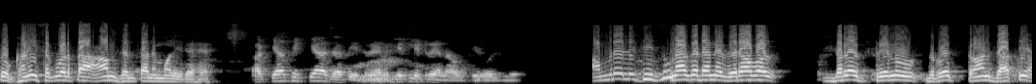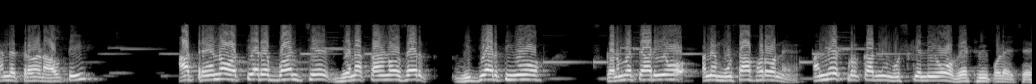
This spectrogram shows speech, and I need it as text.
તો ઘણી સગવડતા આમ જનતાને મળી રહે. આ ક્યાંથી ક્યાં જતી ટ્રેન? કેટલી ટ્રેન આવતી રોજની? અમરેલીથી જુનાગઢ અને વેરાવળ દરરોજ ટ્રેનો રોજ ત્રણ જાતી અને ત્રણ આવતી. આ ટ્રેનો અત્યારે બંધ છે જેના કારણોસર વિદ્યાર્થીઓ કર્મચારીઓ અને મુસાફરોને અનેક પ્રકારની મુશ્કેલીઓ વેઠવી પડે છે.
